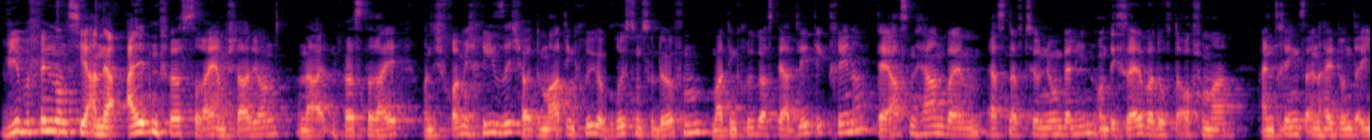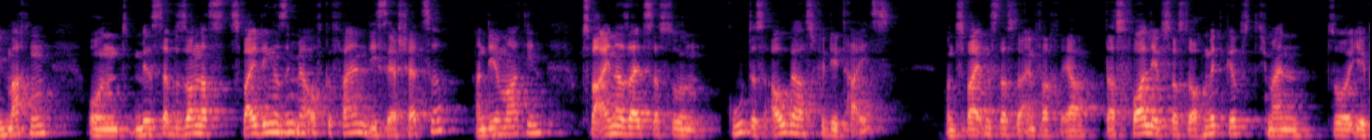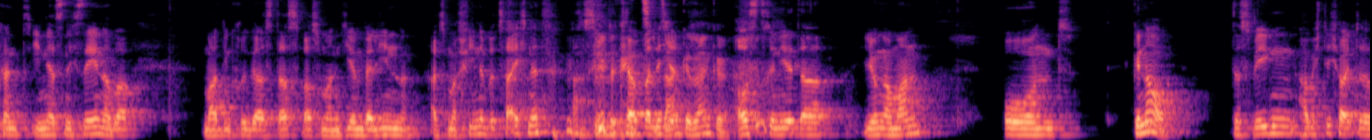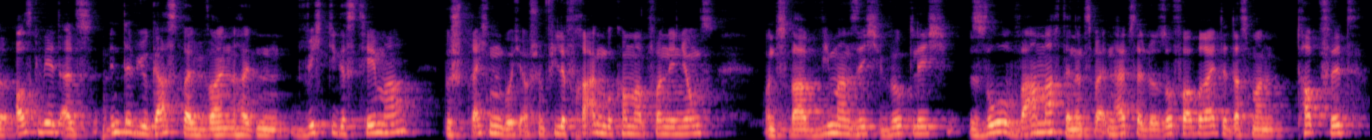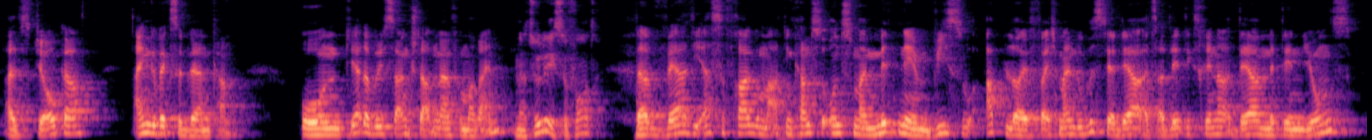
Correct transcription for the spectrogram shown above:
Wir befinden uns hier an der alten Försterei am Stadion, an der alten Försterei. Und ich freue mich riesig, heute Martin Krüger begrüßen zu dürfen. Martin Krüger ist der Athletiktrainer der ersten Herren beim 1. FC Union Berlin. Und ich selber durfte auch schon mal eine Trainingseinheit unter ihm machen. Und mir ist da besonders zwei Dinge sind mir aufgefallen, die ich sehr schätze an dir, Martin. Und zwar einerseits, dass du ein gutes Auge hast für Details. Und zweitens, dass du einfach, ja, das vorlebst, was du auch mitgibst. Ich meine, so, ihr könnt ihn jetzt nicht sehen, aber Martin Krüger ist das, was man hier in Berlin als Maschine bezeichnet. Absolute körperliche, danke, danke. austrainierter junger Mann. Und genau, deswegen habe ich dich heute ausgewählt als Interviewgast, weil wir wollen heute ein wichtiges Thema besprechen, wo ich auch schon viele Fragen bekommen habe von den Jungs. Und zwar, wie man sich wirklich so warm macht in der zweiten Halbzeit oder so vorbereitet, dass man topfit als Joker eingewechselt werden kann. Und ja, da würde ich sagen, starten wir einfach mal rein. Natürlich, sofort. Da wäre die erste Frage, Martin, kannst du uns mal mitnehmen, wie es so abläuft? Weil ich meine, du bist ja der als Athletiktrainer, der mit den Jungs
